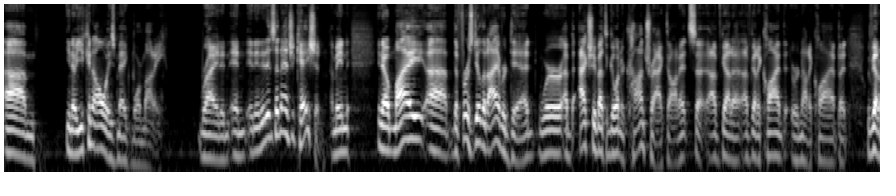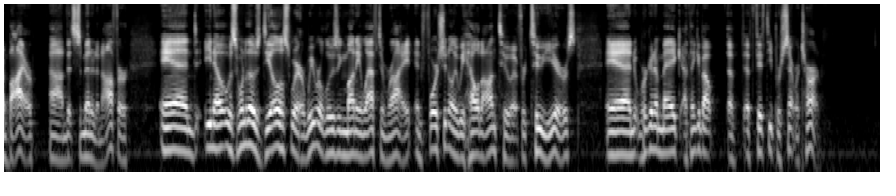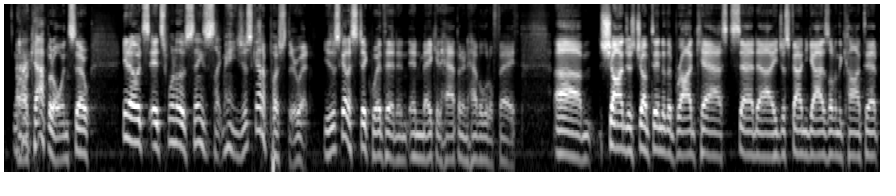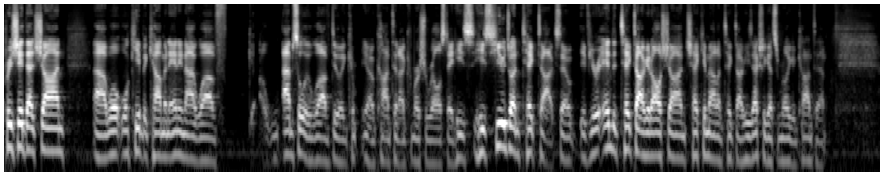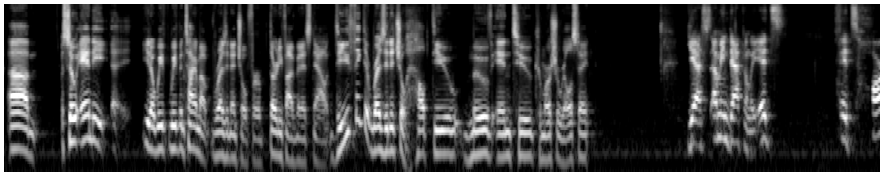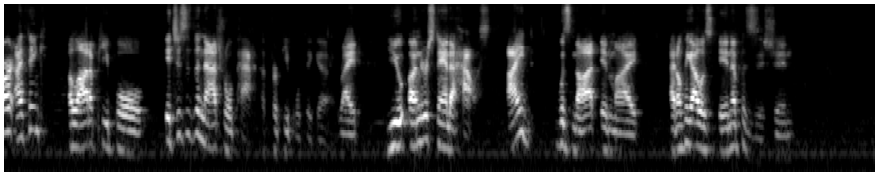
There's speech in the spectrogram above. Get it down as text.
um, you know, you can always make more money, right? And, and and it is an education. I mean, you know, my uh, the first deal that I ever did, we're actually about to go under contract on it. So I've got a I've got a client that, or not a client, but we've got a buyer uh, that submitted an offer. And you know, it was one of those deals where we were losing money left and right, and fortunately, we held on to it for two years and we're going to make I think about a fifty percent return nice. on our capital. And so, you know, it's it's one of those things. It's like, man, you just got to push through it. You just got to stick with it and, and make it happen and have a little faith. Um, Sean just jumped into the broadcast, said uh, he just found you guys loving the content. Appreciate that, Sean. Uh, we'll we'll keep it coming. Andy and I love absolutely love doing you know content on commercial real estate. He's he's huge on TikTok. So if you're into TikTok at all, Sean, check him out on TikTok. He's actually got some really good content. Um, so Andy, uh, you know we've we've been talking about residential for 35 minutes now. Do you think that residential helped you move into commercial real estate? Yes, I mean definitely. It's it's hard. I think a lot of people. It just the natural path for people to go right you understand a house. I was not in my, I don't think I was in a position,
